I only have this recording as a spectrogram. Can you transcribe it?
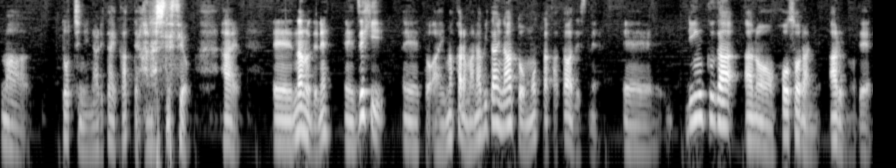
まあ、どっちになりたいかって話ですよ。はい。えー、なのでね、えー、ぜひ、えっ、ー、とあ、今から学びたいなと思った方はですね、えー、リンクが、あの、放送欄にあるので、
